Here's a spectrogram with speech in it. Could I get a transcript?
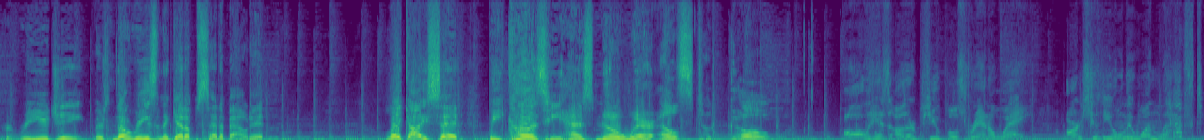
Ryuji, there's no reason to get upset about it. Like I said, because he has nowhere else to go. All his other pupils ran away. Aren't you the only one left?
